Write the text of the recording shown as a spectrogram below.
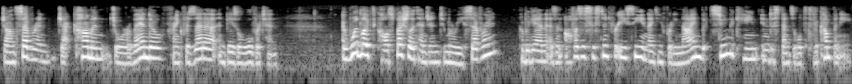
John Severin, Jack Kamen, Joe Orlando, Frank Frazetta, and Basil Wolverton. I would like to call special attention to Marie Severin, who began as an office assistant for EC in 1949 but soon became indispensable to the company.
